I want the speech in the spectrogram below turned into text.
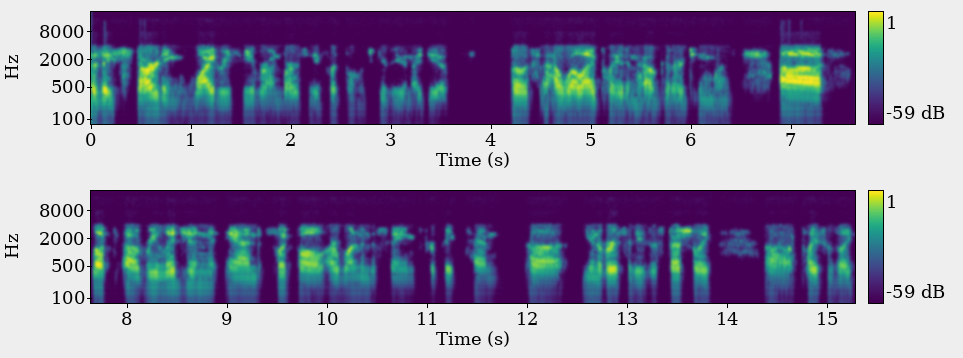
as a starting wide receiver on varsity football, which gives you an idea of both how well I played and how good our team was. Uh, look, uh, religion and football are one and the same for Big Ten uh, universities, especially uh, places like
